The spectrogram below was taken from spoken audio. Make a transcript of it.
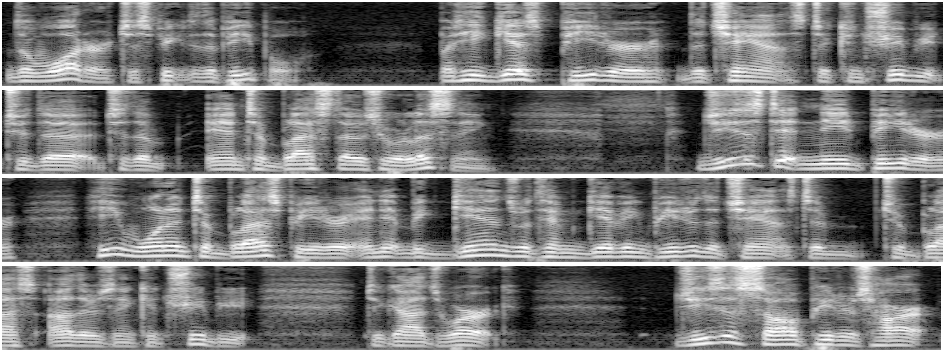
the water to speak to the people. But he gives Peter the chance to contribute to the to the and to bless those who are listening. Jesus didn't need Peter. He wanted to bless Peter, and it begins with him giving Peter the chance to, to bless others and contribute to God's work. Jesus saw Peter's heart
